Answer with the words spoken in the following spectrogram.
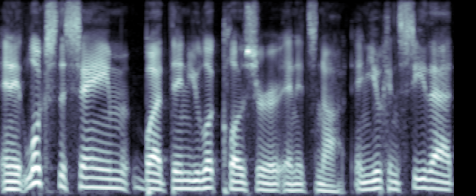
and it looks the same, but then you look closer and it's not. And you can see that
